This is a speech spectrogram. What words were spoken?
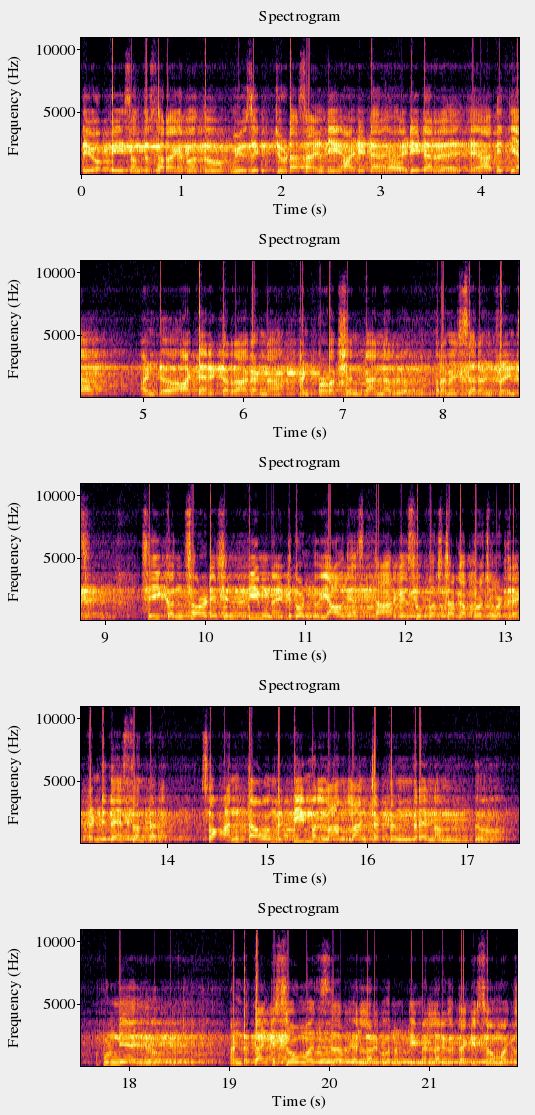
D O P Santosh sir ಆಗಿರ್ಬೋದು music Judah Sandy auditor editor Aditya and art director Raghanna and production banner Ramesh sir and friends so ಈ ಕನ್ಸಾಲಿಡೇಷನ್ ಟೀಮ್ನ ಇಟ್ಕೊಂಡು ಯಾವುದೇ ಸ್ಟಾರ್ಗೆ ಸೂಪರ್ ಸ್ಟಾರ್ಗೆ ಅಪ್ರೋಚ್ ಮಾಡಿದ್ರೆ ಖಂಡಿತ ಎಸ್ ಅಂತಾರೆ. ಸೊ ಅಂಥ ಒಂದು ಟೀಮಲ್ಲಿ ನಾನು ಲಾಂಚ್ ಆಗ್ತದೆ ಅಂದರೆ ನಮ್ಮದು ಪುಣ್ಯ ಇದು. And thank you so much sir ಎಲ್ಲರಿಗೂ ನಮ್ಮ ಟೀಮ್ ಎಲ್ಲರಿಗೂ thank you so much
